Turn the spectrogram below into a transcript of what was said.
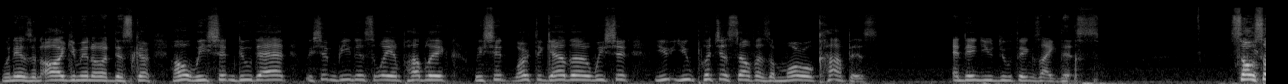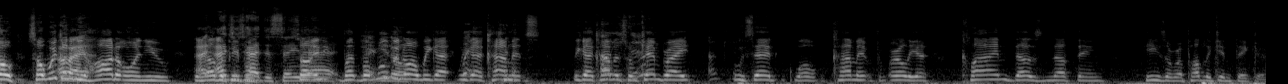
When there's an argument or a discuss, oh, we shouldn't do that. We shouldn't be this way in public. We should work together. We should. You you put yourself as a moral compass, and then you do things like this. So so so we're going to be harder on you than I- other I people. just had to say so that. any- but but You moving know- on, we got we Wait, got comments. We got oh, comments you from do? Ken Bright, Okay. who said, "Well, comment from earlier. Klein does nothing. He's a Republican thinker."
